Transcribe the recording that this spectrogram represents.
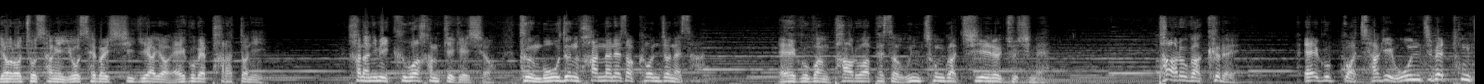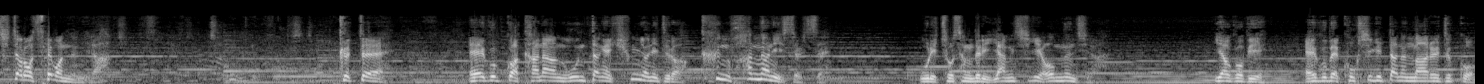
여러 조상의 요셉을 시기하여 애굽에 팔았더니 하나님이 그와 함께 계셔 그 모든 환난에서 건져내사 애굽 왕 바로 앞에서 은총과 지혜를 주심에 바로가 그를 애굽과 자기 온 집의 통치자로 세웠느니라. 그때 애굽과 가나안 온 땅에 흉년이 들어 큰 환난이 있을세. 우리 조상들이 양식이 없는지라. 야곱이 애굽에 곡식 있다는 말을 듣고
